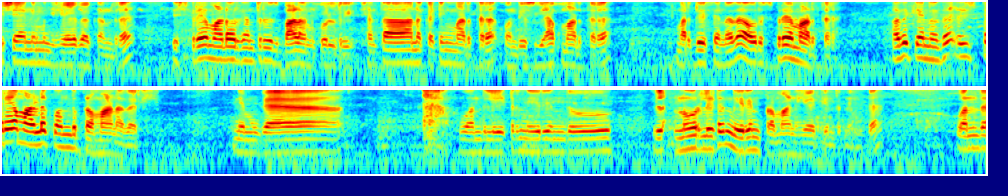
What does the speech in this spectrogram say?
ವಿಷಯ ನಿಮ್ಗೆ ಹೇಳ್ಬೇಕಂದ್ರೆ, ಈ ಸ್ಪ್ರೇ ಮಾಡೋರ್ಗಂತೂ ಇದು ಭಾಳ ಅನುಕೂಲ ರೀ ಚಂತಾನ ಕಟಿಂಗ್ ಮಾಡ್ತಾರೆ, ಒಂದು ದಿವ್ಸ ಗ್ಯಾಪ್ ಮಾಡ್ತಾರೆ, ಮರುದಿವ್ಸ ಏನದ ಅವರು ಸ್ಪ್ರೇ ಮಾಡ್ತಾರೆ. ಅದಕ್ಕೇನದ ಈ ಸ್ಪ್ರೇ ಮಾಡ್ಲಿಕ್ಕೆ ಒಂದು ಪ್ರಮಾಣ ಅದ ರೀ. ನಿಮ್ಗೆ ಒಂದು ಲೀಟ್ರ್ ನೀರಿಂದು, ಇಲ್ಲ, ನೂರು ಲೀಟ್ರ್ ನೀರಿನ ಪ್ರಮಾಣ ಹೇಳ್ತೀನಿ ರೀ ನಿಮ್ಗೆ. ಒಂದು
